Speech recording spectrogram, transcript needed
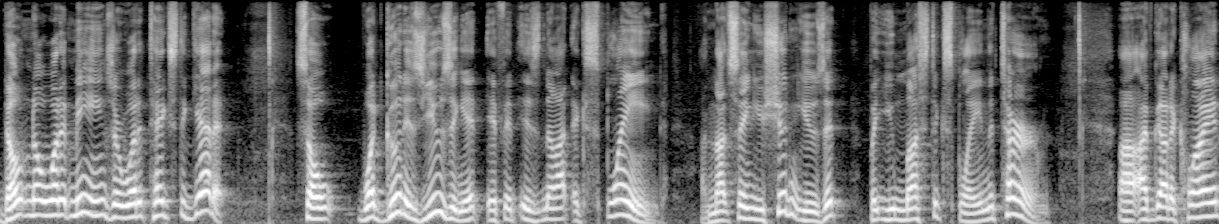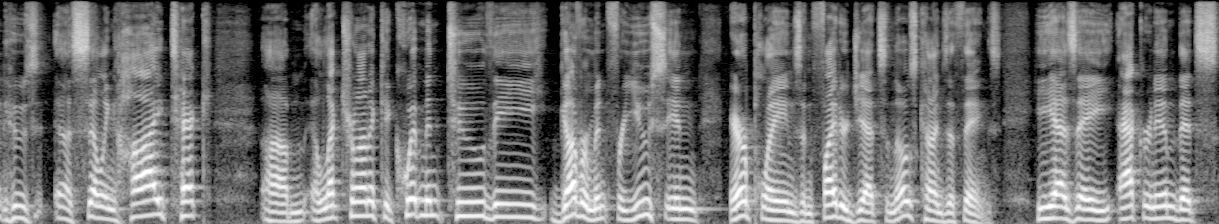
don't know what it means or what it takes to get it. So what good is using it if it is not explained? I'm not saying you shouldn't use it, but you must explain the term. Uh, I've got a client who's uh, selling high-tech um, electronic equipment to the government for use in airplanes and fighter jets and those kinds of things. He has a acronym that's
